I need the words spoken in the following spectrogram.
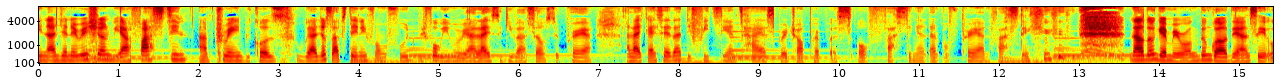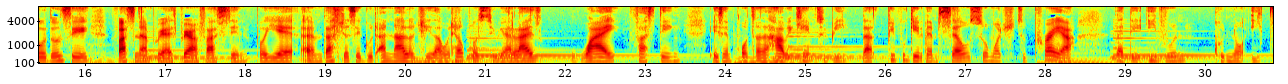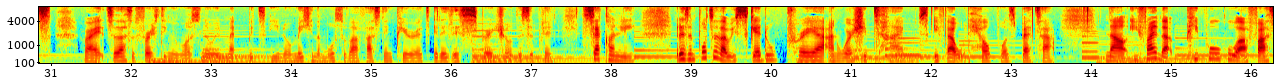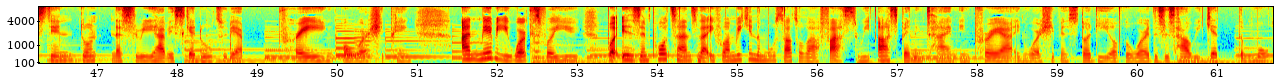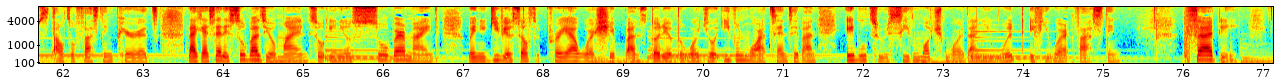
In our generation, we are fasting and praying because we are just abstaining from food before we even realize to give ourselves to prayer. And like I said, that defeats the entire spiritual purpose of fasting and, of prayer and fasting. now, don't get me wrong. Don't go out there and say, "Oh, don't say fasting and prayer." It's prayer and fasting. But yeah, um, that's just a good analogy that would help us to realize why fasting is important and how it came to be. That people gave themselves so much to prayer that they even could not eat, right? So that's the first thing we must know with you know making the most of our fasting period. It is a spiritual discipline. Secondly, it is important that we schedule prayer and worship times if that would help us better. Now, you find that people who are fasting don't necessarily have a schedule to their praying or worshiping and maybe it works for you but it is important that if we are making the most out of our fast we are spending time in prayer in worship and study of the word. This is how we get the most out of fasting periods. Like i said it sobers your mind. So in your sober mind when you give yourself to prayer worship and study of the word you're even more attentive and able to receive much more than you would if you weren't fasting Thirdly,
